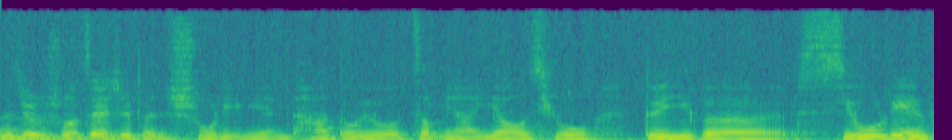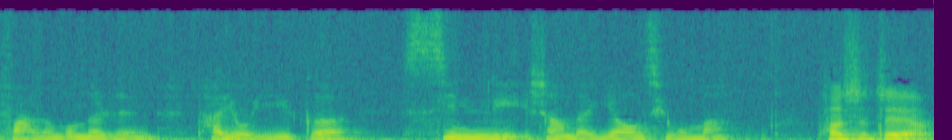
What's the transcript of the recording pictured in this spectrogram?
那就是说在这本书里面，他都有怎么样要求？对一个修炼法轮功的人，他有一个心理上的要求吗？他是这样，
